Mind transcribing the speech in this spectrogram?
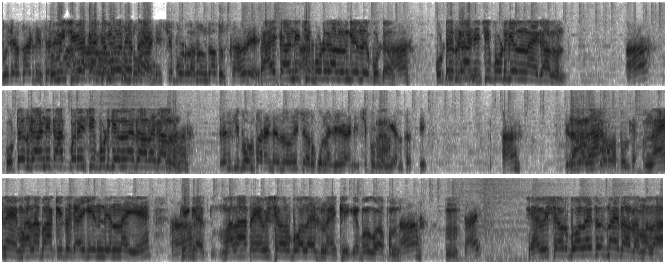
तुझ्यासाठी तुम्ही शिव्या कशामुळे देताय डिस्ट्रीब्यूट घालून जातोस का रे काय कांडीची हा? पूड घालून गेलोय कुठं? कुठंच भिकारी. गांडीची पूड गेलं नाही घालून हा? कुठंच गांडीत आजपर्यंत शिपूट गेलं नाही दादा घालून हा? चल की बोंबापर्यंत जाऊन विचारू कुणाची गाडी चिपटून हा. गेलतात ती हा तिथे जाऊन विचारू आपण दादा नाही नाही मला बाकीचं काही घेणं देणं नाहीये हा? ठीक आहे मला आता या विषयावर बोलायचं नाही ठीक आहे बघू आपण हा? काय या विषयावर बोलायचंच नाही दादा मला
